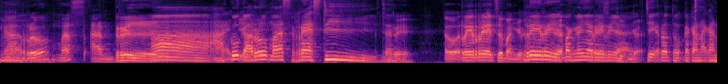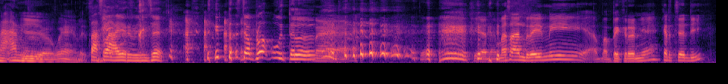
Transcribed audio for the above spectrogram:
karo Mas Andre. Ah, aku karo Mas Resti. Cari oh, Rere aja panggil. Rere, ya. panggilnya Rere ya. Cek rodo kekanak-kanakan. Iya, well. Tas lahir wingi cek. Tas coplok pudel. Nah. ya, nah, Mas Andre ini apa backgroundnya kerja di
